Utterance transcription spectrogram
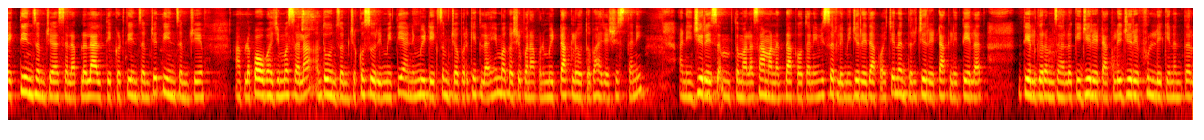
एक तीन चमचे असेल आपलं लाल तिखट तीन चमचे तीन चमचे आपला पावभाजी मसाला दोन चमचे कसुरी मेथी आणि मीठ एक चमच्यावर घेतलं आहे. मगाशी पण आपण मीठ टाकलं होतं भाज्या शिजताना. आणि जिरे सम तुम्हाला सामानात दाखवताना विसरले मी जिरे दाखवायचे. नंतर जिरे टाकले तेलात. तेल गरम झालं की जिरे टाकले जिरे फुलले की नंतर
